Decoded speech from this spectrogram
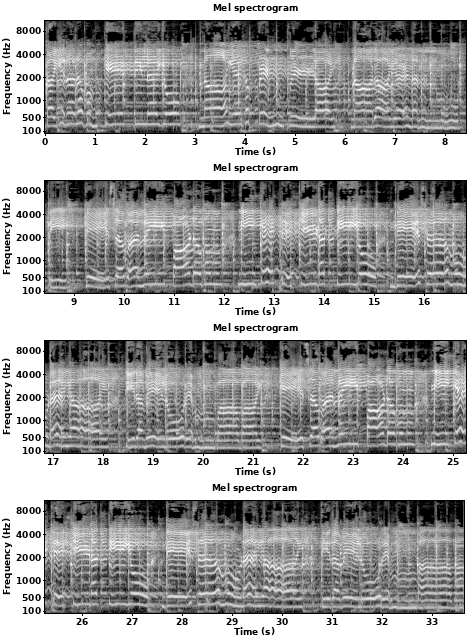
தயிரரவம் கேட்டிலையோ? நாயக பெண் பிள்ளாய் நாராயணன் மூர்த்தி கேசவனை பாடவும் நீ கேட்டு கிடத்தியோ? தேசமோ திரவேலோரெம்பாவாய் கேசவனை பாடவும் நீ கேட்டு கிடத்தியோ தேசமுடையாய். திரவேலோரெம்பாவாய்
